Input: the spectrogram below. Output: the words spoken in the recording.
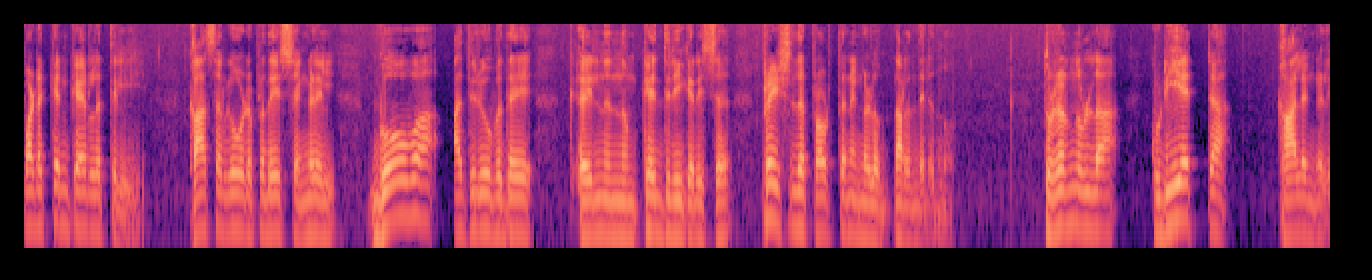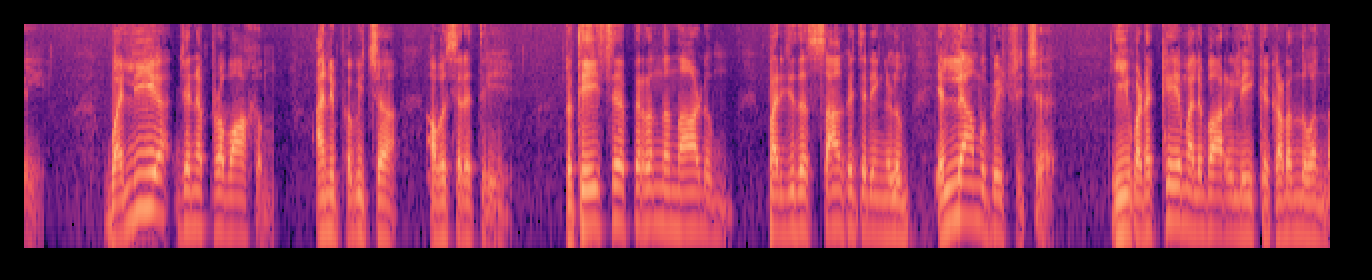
വടക്കൻ കേരളത്തിൽ കാസർഗോഡ് പ്രദേശങ്ങളിൽ ഗോവ അതിരൂപതയിൽ നിന്നും കേന്ദ്രീകരിച്ച് പ്രേക്ഷിത പ്രവർത്തനങ്ങളും നടന്നിരുന്നു. തുടർന്നുള്ള കുടിയേറ്റ കാലങ്ങളിൽ വലിയ ജനപ്രവാഹം അനുഭവിച്ച അവസരത്തിൽ പ്രത്യേകിച്ച് പിറന്ന നാടും പരിചിത സാഹചര്യങ്ങളും എല്ലാം ഉപേക്ഷിച്ച് ഈ വടക്കേ മലബാറിലേക്ക് കടന്നു വന്ന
